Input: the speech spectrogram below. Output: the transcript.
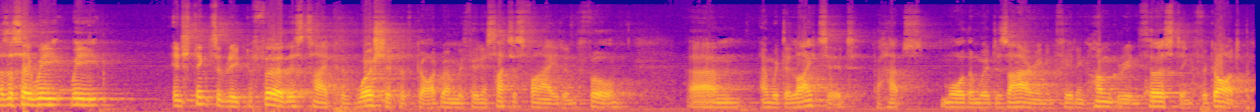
As I say, we, we instinctively prefer this type of worship of God when we're feeling satisfied and full, um, and we're delighted, perhaps more than we're desiring and feeling hungry and thirsting for God.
